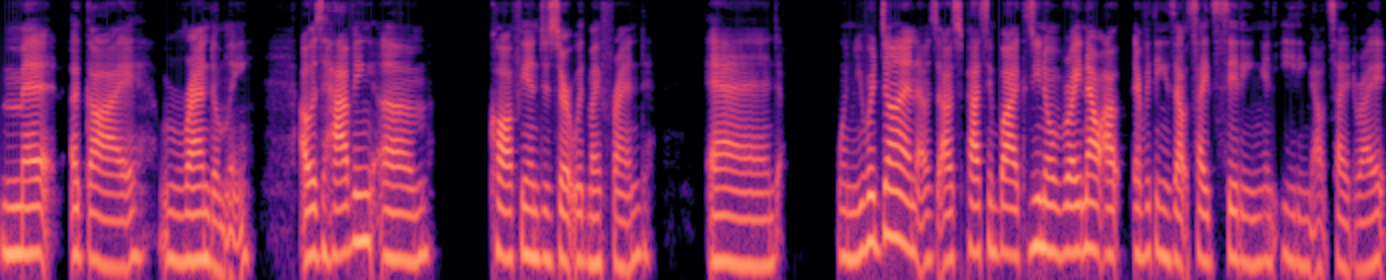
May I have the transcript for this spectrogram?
met a guy randomly. I was having um coffee and dessert with my friend and when we were done, I was I was passing by because you know right now out, everything is outside sitting and eating outside, right?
